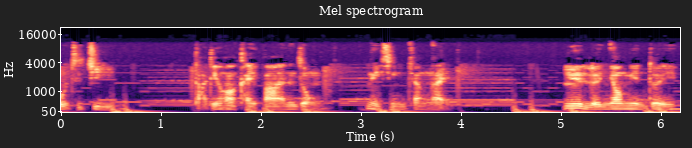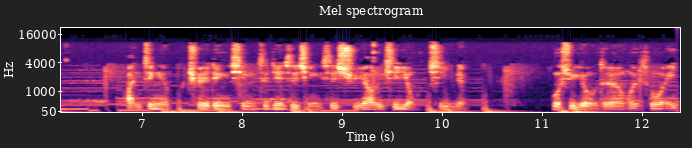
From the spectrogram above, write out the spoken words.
我自己打电话开发的那种内心障碍。因为人要面对环境的不确定性，这件事情是需要一些勇气的。或许有的人会说：“诶，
